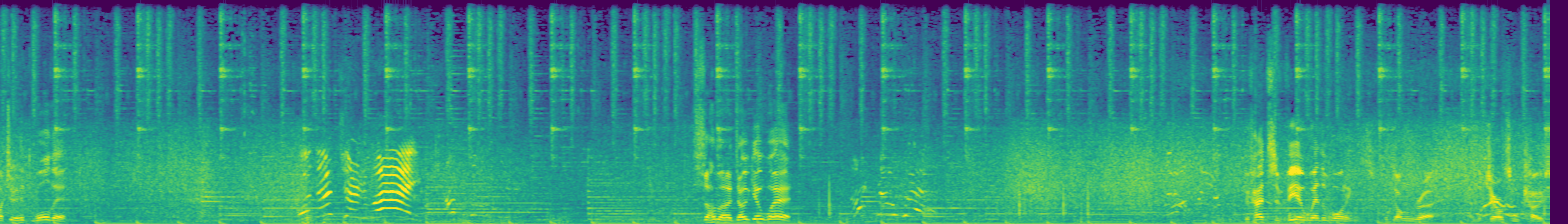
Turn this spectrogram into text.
Watch it hit the wall there. Summer, don't get wet. We've had severe weather warnings for Dongara and the Geraldton coast.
